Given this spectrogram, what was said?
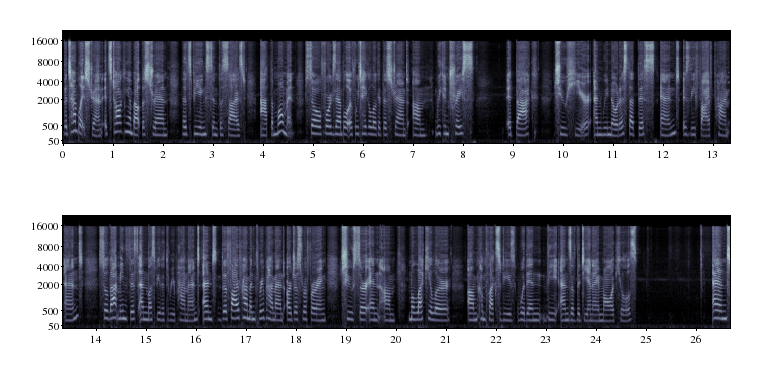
the template strand, it's talking about the strand that's being synthesized at the moment. So for example, if we take a look at this strand, um, we can trace it back to here and we notice that this end is the 5 prime end. So that means this end must be the 3 prime end and the 5 prime and 3 prime end are just referring to certain um, molecular um, complexities within the ends of the DNA molecules. And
